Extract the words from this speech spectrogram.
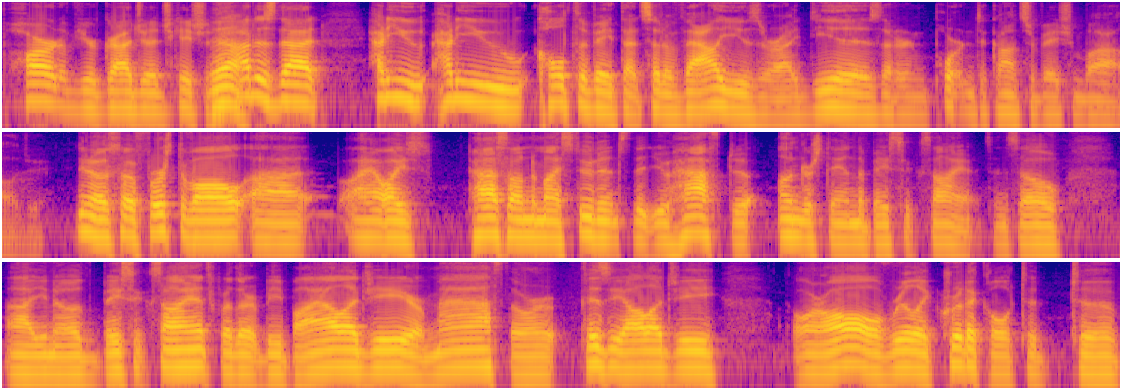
part of your graduate education. Yeah. How does that? How do you how do you cultivate that set of values or ideas that are important to conservation biology? You know, so first of all, uh, I always pass on to my students that you have to understand the basic science. And so, uh, you know, basic science, whether it be biology or math or physiology, are all really critical to, to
